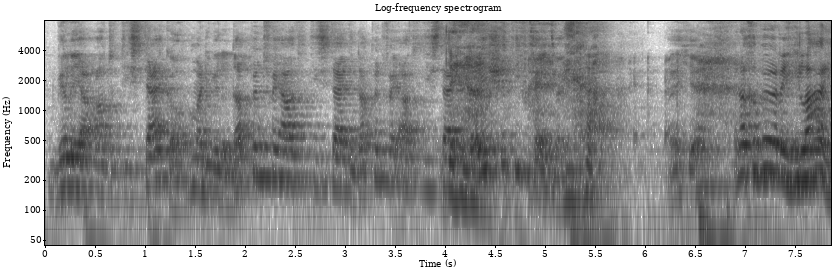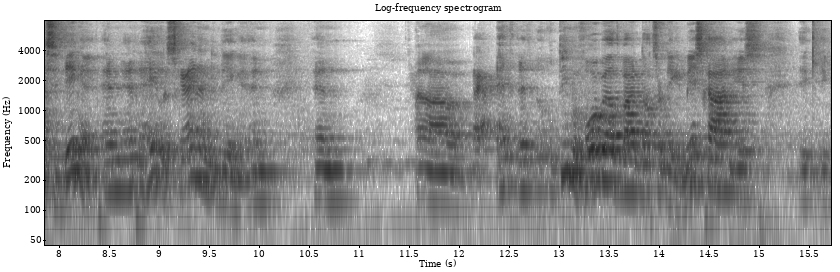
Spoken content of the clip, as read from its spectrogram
willen jouw authenticiteit kopen. Maar die willen dat punt van je authenticiteit en dat punt van je authenticiteit. En deze shit die vergeten we. Weet je? En dan gebeuren hilarische dingen en, en hele schrijnende dingen. En, en nou ja, het, het ultieme voorbeeld waar dat soort dingen misgaan is. Ik, ik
